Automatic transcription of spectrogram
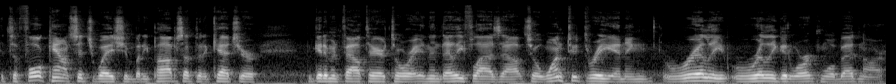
It's a full count situation, but he pops up to the catcher. Get him in foul territory, and then Daly flies out. So one, two, three inning. Really, really good work from Will Bednar.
